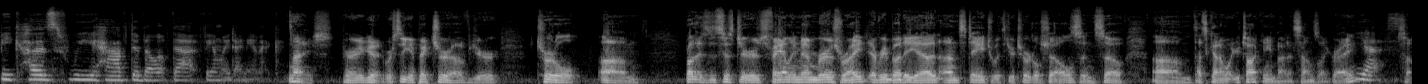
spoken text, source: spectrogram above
because we have developed that family dynamic. Nice. Very good. We're seeing a picture of your turtle um, brothers and sisters, family members, right? Everybody uh, on stage with your turtle shells, and so um, that's kind of what you're talking about. It sounds like, right? Yes. So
